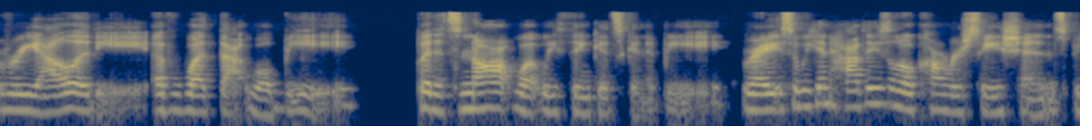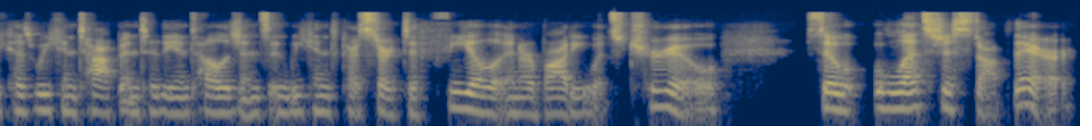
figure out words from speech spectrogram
reality of what that will be but it's not what we think it's going to be right? So we can have these little conversations because we can tap into the intelligence and we can start to feel in our body what's true. So let's just stop there.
